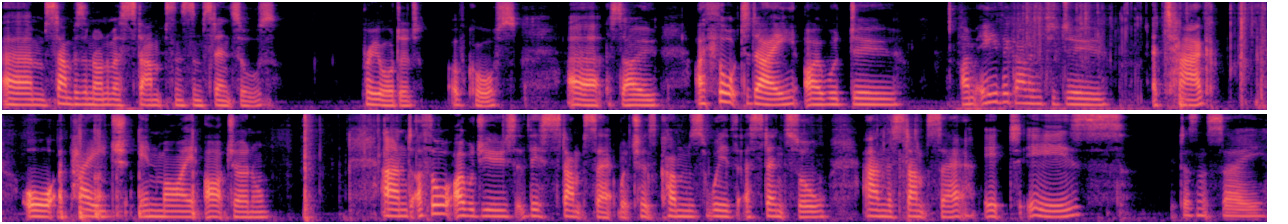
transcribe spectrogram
um, Stampers Anonymous stamps and some stencils, pre-ordered, of course. Uh, so, I thought today I would do, I'm either going to do a tag or a page in my art journal and I thought I would use this stamp set which has, comes with a stencil and the stamp set. It is, it doesn't say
